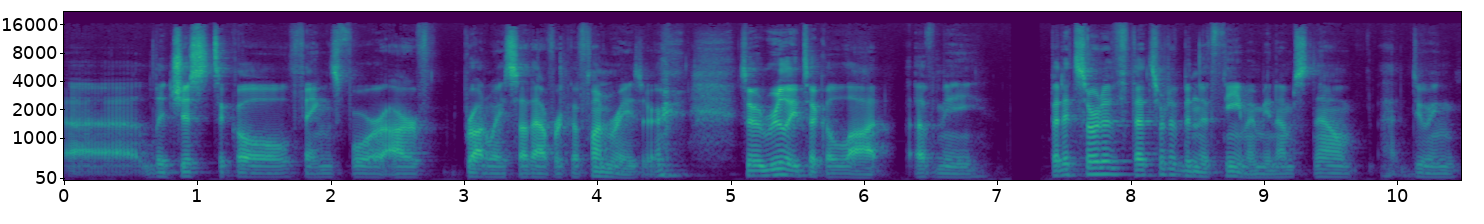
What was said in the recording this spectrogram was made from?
uh, logistical things for our broadway south africa fundraiser. So it really took a lot of me. But it's sort of that's sort of been the theme. I mean i'm now doing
